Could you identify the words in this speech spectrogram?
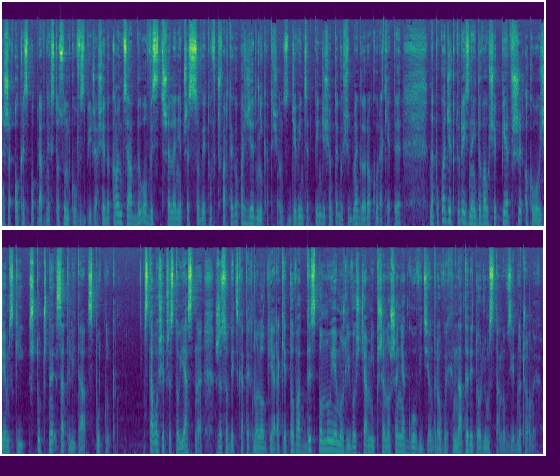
że okres poprawnych stosunków zbliża się do końca, było wystrzelenie przez Sowietów 4 października 1957 roku rakiety, na pokładzie której znajdował się pierwszy okołoziemski sztuczny satelita Sputnik. Stało się przez to jasne, że sowiecka technologia rakietowa dysponuje możliwościami przenoszenia głowic jądrowych na terytorium Stanów Zjednoczonych.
